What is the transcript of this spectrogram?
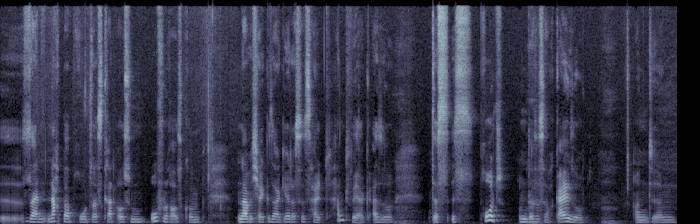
äh, sein Nachbarbrot, was gerade aus dem Ofen rauskommt? Und da habe ich halt gesagt, ja, das ist halt Handwerk. Also, das ist Brot und das ist auch geil so. Und, ähm,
